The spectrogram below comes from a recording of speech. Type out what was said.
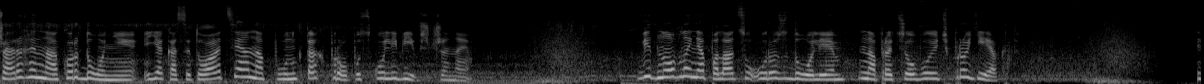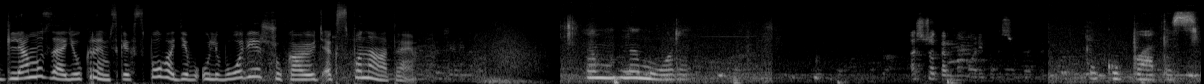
Черги на кордоні. Яка ситуація на пунктах пропуску Львівщини? Відновлення палацу у Роздолі. Напрацьовують проєкт. Для музею кримських спогадів у Львові шукають експонати. На, на море А що там на морі будеш робити? купатись.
